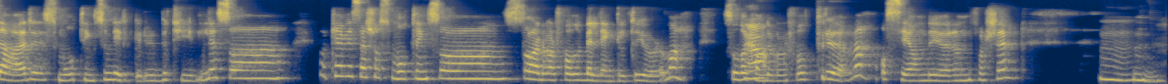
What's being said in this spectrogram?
det er små ting som virker ubetydelig, så ok, hvis det er så små ting, så, så er det i hvert fall veldig enkelt å gjøre det, da. Så da Ja. kan du i hvert fall prøve og se om det gjør en forskjell. Mm. Mm.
